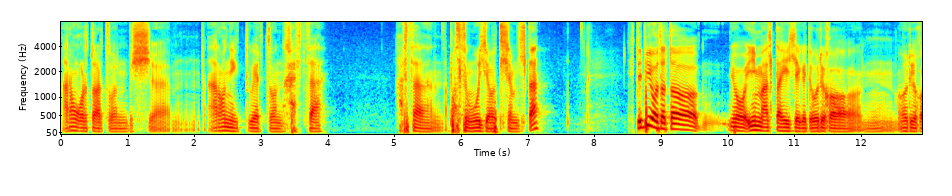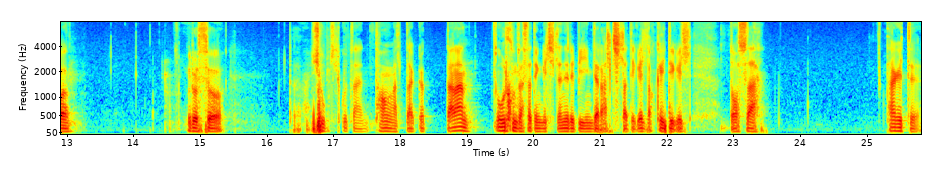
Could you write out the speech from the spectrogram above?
13 дугаар зуун биш 11 э, дугаар зуун хавцаа хавцаа болсон үйл явдал юм л да. Гэтэ би бол одоо юу ийм алдаа хийлээ гэдээ өөрийгөө өөрийгөө ерөөсөө шүүмжлэхгүй за тоон алдаа гэд дараа нь өөр хүн засаад ингээчлээ нэрээ би энэ дээр алчлаа. Тэгэл окей тэгэл дуусаа. Та гэд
